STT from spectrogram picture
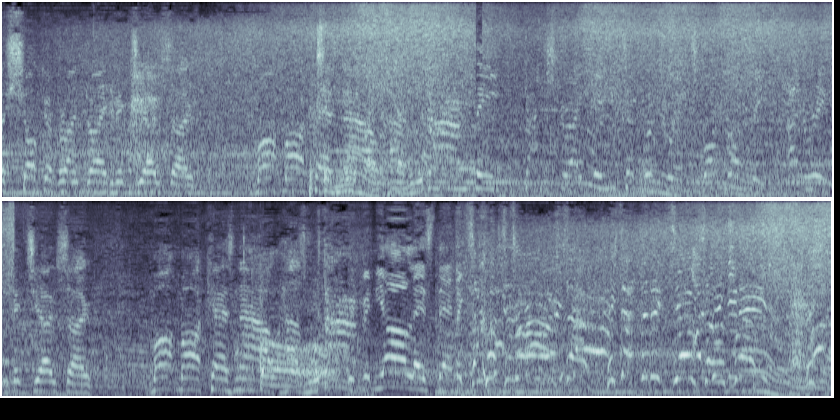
A shocker for Andre Dovizioso. Marc Marquez now has the back straight into Brooklands from Rossi and Rins. Dovizioso. Marc Marquez now oh. has whammed with Vinales then. Is that Quartararo? Is that Dovizioso as well?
